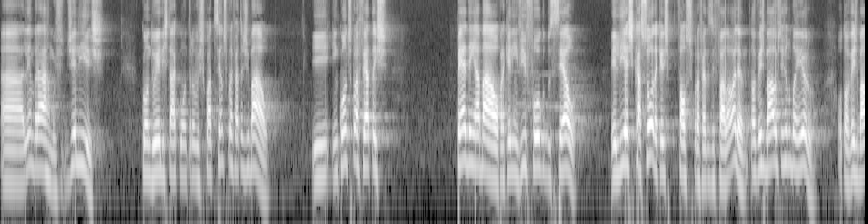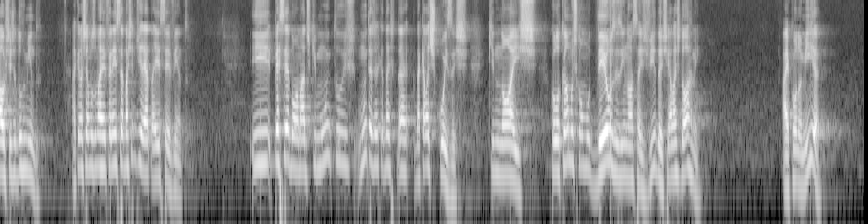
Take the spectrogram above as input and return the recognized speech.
a lembrarmos de Elias, quando ele está contra os 400 profetas de Baal. E enquanto os profetas pedem a Baal para que ele envie fogo do céu, Elias caçou daqueles falsos profetas e fala: Olha, talvez Baal esteja no banheiro, ou talvez Baal esteja dormindo. Aqui nós temos uma referência bastante direta a esse evento. E percebam, amados, que muitos, muitas daquelas coisas que nós colocamos como deuses em nossas vidas, elas dormem. A economia,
